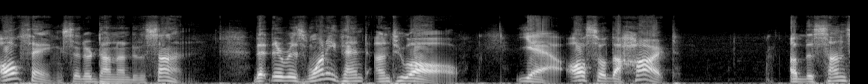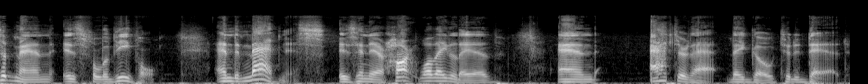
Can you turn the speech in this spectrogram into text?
all things that are done under the sun that there is one event unto all. Yeah, also the heart of the sons of men is full of evil, and madness is in their heart while they live, and after that they go to the dead.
